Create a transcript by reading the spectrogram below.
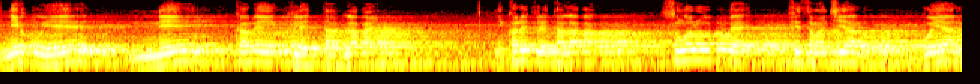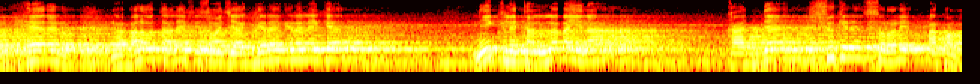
Ni o ye nin kalo in tile tan laban ye. Nin kalo tile tan laban sunkalo bɛɛ fisamanciya lo bonya lo hɛrɛ lo. Nka ala ta ale ye fisamanciya kɛrɛnkɛrɛnlen kɛ. Nin tile tan laban in na ka dɛn su kelen sɔrɔli a kɔnɔ.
